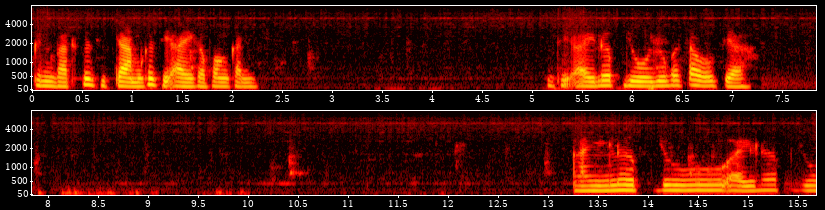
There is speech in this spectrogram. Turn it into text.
เป็นหวัดคือสิจามคือสิไอก็พ้องกันสิไอเลิบอยู่อยู่บ่เซาเสีย I love you I love you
